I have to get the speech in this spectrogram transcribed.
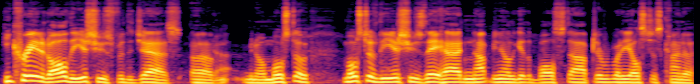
he created all the issues for the Jazz. Um, You know, most of most of the issues they had, not being able to get the ball stopped. Everybody else just kind of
